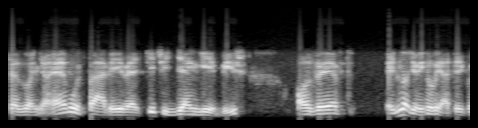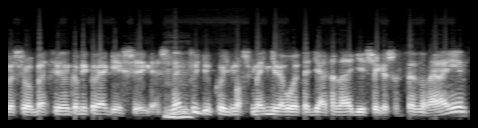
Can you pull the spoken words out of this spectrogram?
szezonja, elmúlt pár éve egy kicsit gyengébb is, azért egy nagyon jó játékosról beszélünk, amikor egészséges. Mm-hmm. Nem tudjuk, hogy most mennyire volt egyáltalán egészséges a szezon elején.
